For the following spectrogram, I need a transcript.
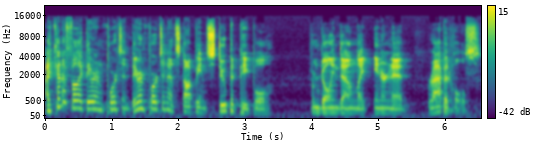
I kind of felt like they were important. They were important at stopping stupid people from going down like internet rabbit holes.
